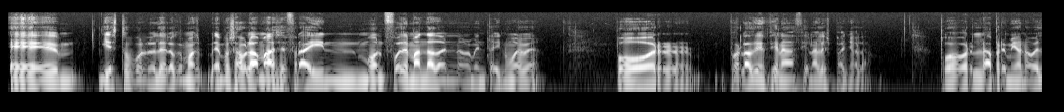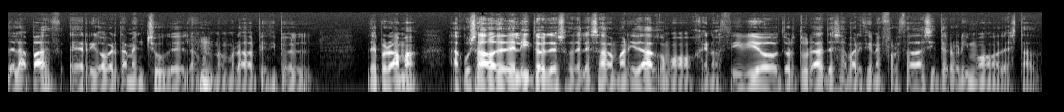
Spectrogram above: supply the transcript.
Eh, y esto, bueno, de lo que hemos, hemos hablado más, Efraín Mon fue demandado en el 99 por, por la Audiencia Nacional Española, por la Premio Nobel de la Paz, eh, Rigoberta Menchú, que la hemos Hmm. nombrado al principio del, del programa, acusado de delitos de eso, de lesa humanidad, como genocidio, torturas, desapariciones forzadas y terrorismo de Estado.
